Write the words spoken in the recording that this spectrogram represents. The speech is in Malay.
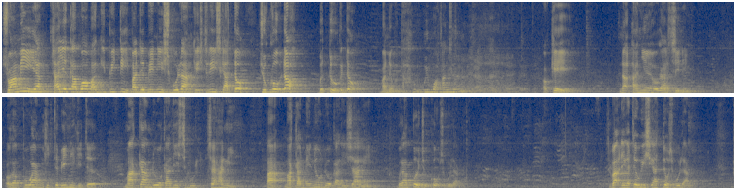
Suami yang saya khabar bagi piti pada bini sebulan ke isteri sekatus cukup dah. Betul ke tak? Mana aku tahu rumah tangga. Okey. Nak tanya orang sini. Orang puang kita bini kita makan dua kali sehari. Pak, makan minum dua kali sehari. Berapa cukup sebulan? Sebab dia kata wis 100 sebulan.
